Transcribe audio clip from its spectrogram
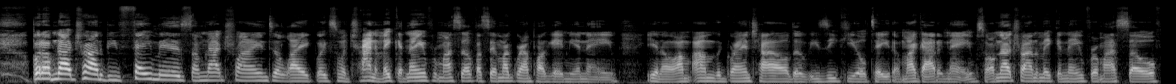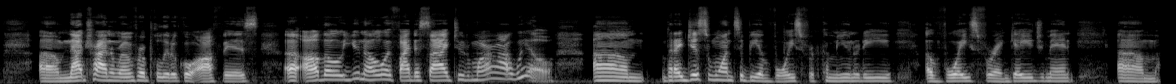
but I'm not trying to be famous. I'm not trying to like like someone trying to make a name for myself. I said my grandpa gave me a name. You know, I'm I'm the grandchild of Ezekiel Tatum. I got a name, so I'm not trying to make a name for myself. Um, not trying to run for political office. Uh, although you know, if I decide to tomorrow, I will. Um, but I just want to be a voice for community, a voice for engagement um,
